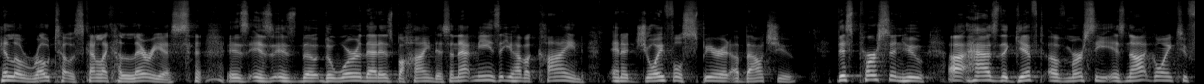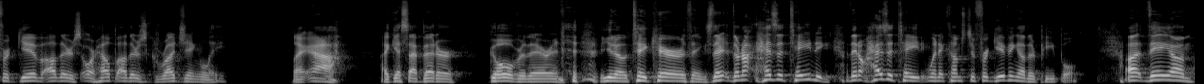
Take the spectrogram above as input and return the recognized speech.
hilarotos, kind of like hilarious, is, is, is the, the word that is behind us. And that means that you have a kind and a joyful spirit about you. This person who uh, has the gift of mercy is not going to forgive others or help others grudgingly. Like, ah, I guess I better go over there and you know take care of things. They're, they're not hesitating. They don't hesitate when it comes to forgiving other people. Uh, they um,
